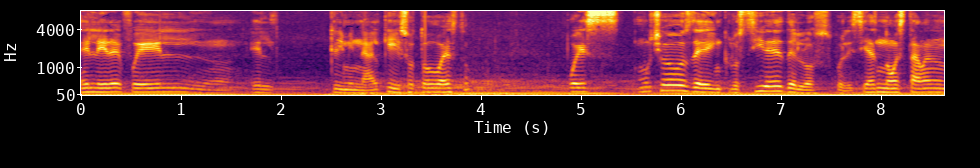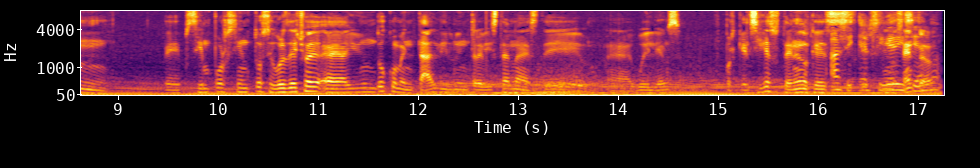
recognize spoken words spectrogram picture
él era, fue el, el criminal que hizo todo esto Pues muchos de, inclusive de los policías no estaban 100% eh, seguros. De hecho, hay, un documental y lo entrevistan a este Williams, porque él sigue sosteniendo que es. Ah, sí, él sigue diciendo.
